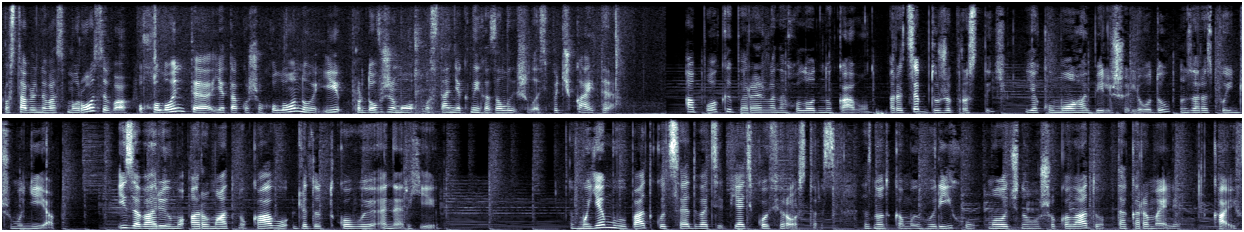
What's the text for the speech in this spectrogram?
поставлю на вас морозиво, охолоньте. Я також охолону і продовжимо. Остання книга залишилась. Почекайте. А поки перерва на холодну каву. Рецепт дуже простий: якомога більше льоду, зараз по-іншому ніяк. І заварюємо ароматну каву для додаткової енергії. В моєму випадку це 25 Coffee Roasters з нотками горіху, молочного шоколаду та карамелі. Кайф.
